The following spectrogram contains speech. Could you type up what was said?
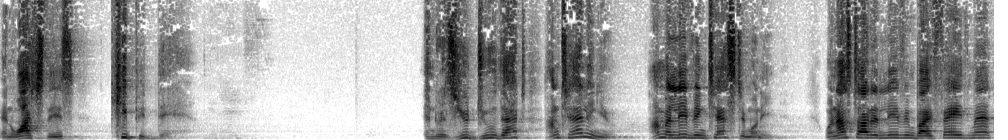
And watch this, keep it there. And as you do that, I'm telling you, I'm a living testimony. When I started living by faith, man,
